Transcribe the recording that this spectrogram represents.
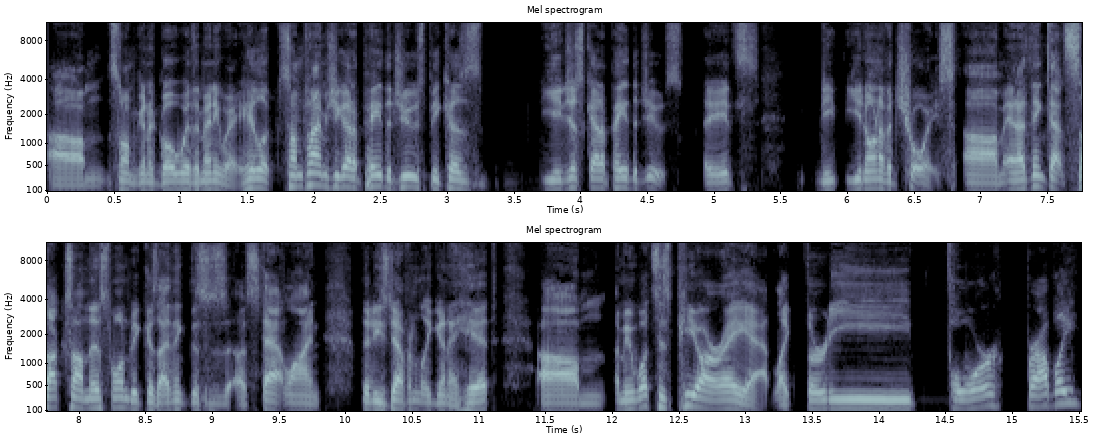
Um, so I'm gonna go with them anyway. Hey, look, sometimes you got to pay the juice because you just got to pay the juice. It's you don't have a choice. Um, and I think that sucks on this one because I think this is a stat line that he's definitely going to hit. Um, I mean, what's his PRA at? Like 34, probably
